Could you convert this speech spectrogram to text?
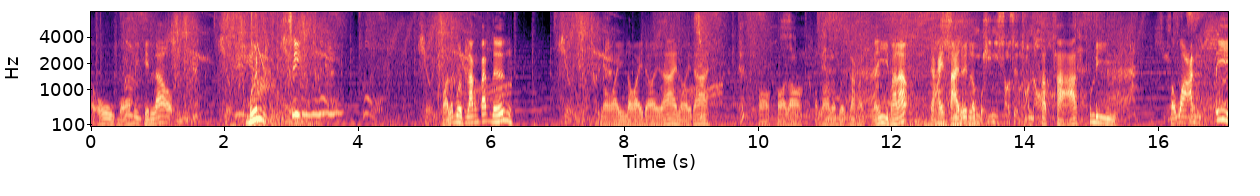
โอ้มองไม่เห็นแล้วมึนซิงขอระเบิดพลังแป๊บหนึ่งลอยลอยลอยได้ลอยได้ ขอขอรอขอรอระเบิดสบ้างก่อนอีมาแล้วจะให้ตายด้วยระเบิดคาถาทุลีสวานนี่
